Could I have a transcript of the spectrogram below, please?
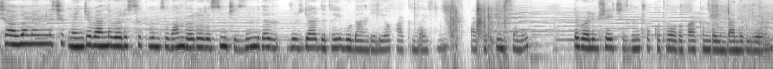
işte ablam benimle çıkmayınca ben de böyle sıkıntıdan böyle resim çizdim. Bir de rüzgar detayı buradan geliyor farkındaysanız. Fark ettiyseniz. De böyle bir şey çizdim. Çok kötü oldu farkındayım ben de biliyorum.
